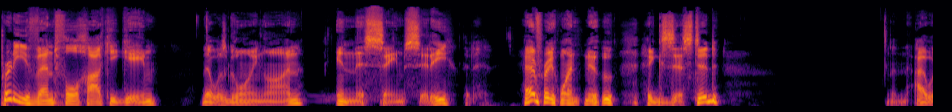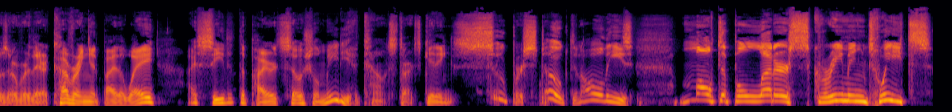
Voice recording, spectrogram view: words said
pretty eventful hockey game that was going on in this same city that everyone knew existed. And I was over there covering it, by the way. I see that the Pirates social media account starts getting super stoked and all these multiple letter screaming tweets.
